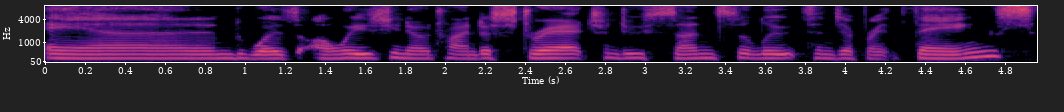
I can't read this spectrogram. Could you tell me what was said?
and was always, you know, trying to stretch and do sun salutes and different things.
